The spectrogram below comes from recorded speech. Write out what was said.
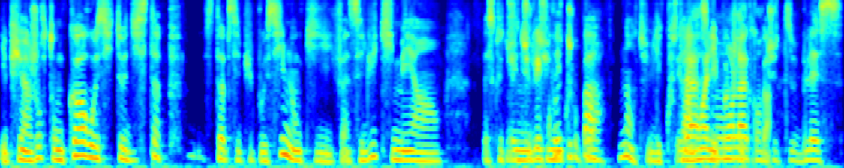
et puis un jour, ton corps aussi te dit stop, stop, c'est plus possible. Donc, c'est lui qui met un. Parce que tu, tu l'écoutes pas. Non, tu l'écoutes. pas. moi, à ce moment-là, quand tu te blesses,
